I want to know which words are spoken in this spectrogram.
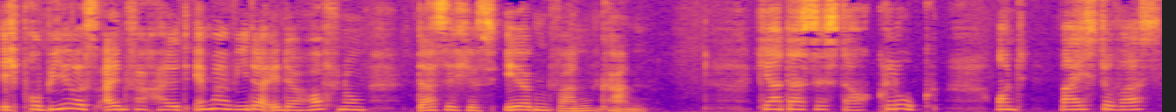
ich probiere es einfach halt immer wieder in der Hoffnung, dass ich es irgendwann kann. Ja, das ist auch klug. Und weißt du was?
